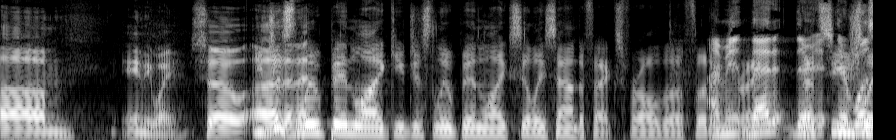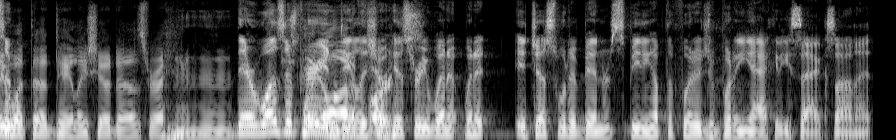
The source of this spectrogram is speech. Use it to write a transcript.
Um. Anyway, so You uh, just then loop in like you just loop in like silly sound effects for all the footage. I mean, right? that- there- that's there was usually a- what the Daily Show does, right? Mm-hmm. There was Just a like a period in Daily Show history when it when it, it just would have been speeding up the footage and putting Yakety Sax on it.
